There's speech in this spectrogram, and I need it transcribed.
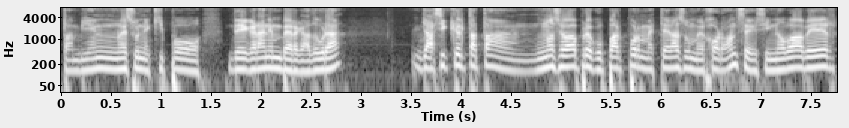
también no es un equipo de gran envergadura. Así que el Tata no se va a preocupar por meter a su mejor once, sino va a ver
